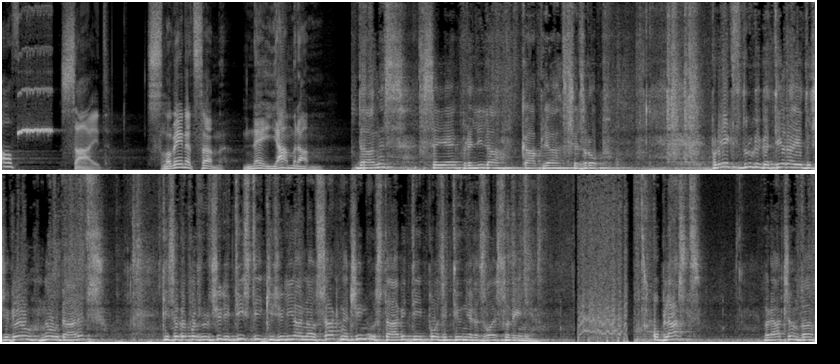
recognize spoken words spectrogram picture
Offside. Slovenec sem, ne jamram. Danes se je prelila kaplja čez rob. Projekt drugega tira je doživel nov udarec, ki so ga povzročili tisti, ki želijo na vsak način ustaviti pozitivni razvoj Slovenije. Oblast vračam v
